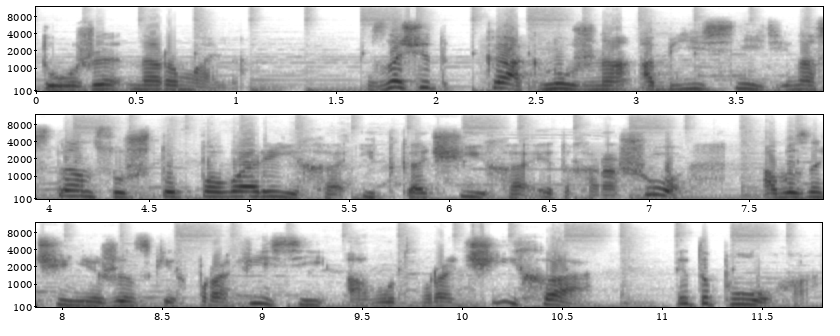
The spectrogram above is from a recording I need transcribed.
тоже нормально. Значит, как нужно объяснить иностранцу, что повариха и ткачиха – это хорошо, обозначение женских профессий, а вот врачиха – это плохо.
